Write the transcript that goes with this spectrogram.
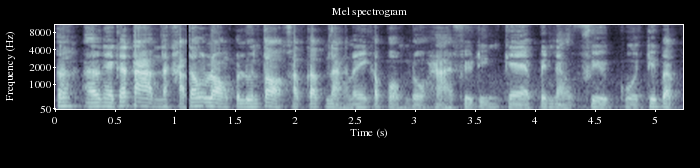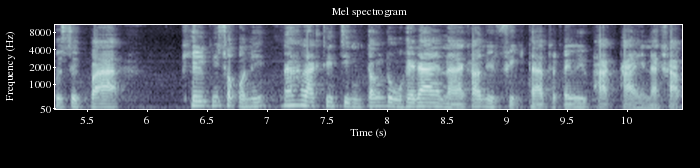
เออเอาไงก็ตามนะครับ ต้องลองไปลุ้นต่อครับกับหนังในครับผมโดหาฟิลดิงแกเป็นหนังฟิลกูดที่แบบรู้สึกว่าเคมีสองคนนี้น่ารักจริงๆ ต้องดูให้ได้นะเข้าเน็ตฟิกนะแต่ไม่มีภาคไทยนะครับ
